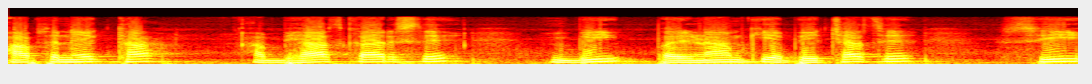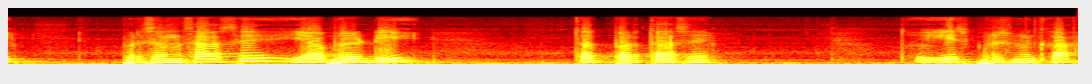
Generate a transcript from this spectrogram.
ऑप्शन एक था, अभ्यास कार्य से बी परिणाम की अपेक्षा से सी प्रशंसा से या फिर डी तत्परता से। तो इस प्रश्न का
